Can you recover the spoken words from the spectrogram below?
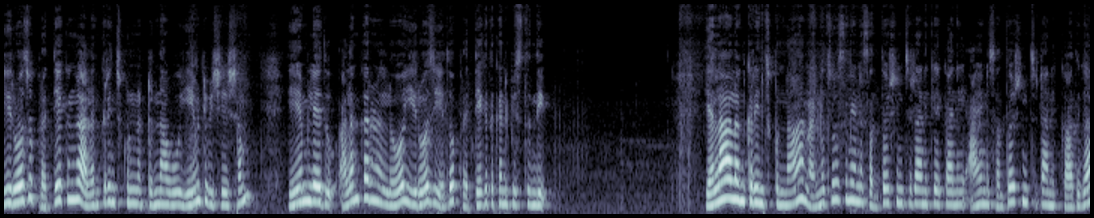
ఈరోజు ప్రత్యేకంగా అలంకరించుకున్నట్టున్నావు. ఏమిటి విశేషం? ఏం లేదు. అలంకరణలో ఈరోజు ఏదో ప్రత్యేకత కనిపిస్తుంది. ఎలా అలంకరించుకున్నా నన్ను చూసి నేను సంతోషించడానికే కానీ ఆయన సంతోషించడానికి కాదుగా?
